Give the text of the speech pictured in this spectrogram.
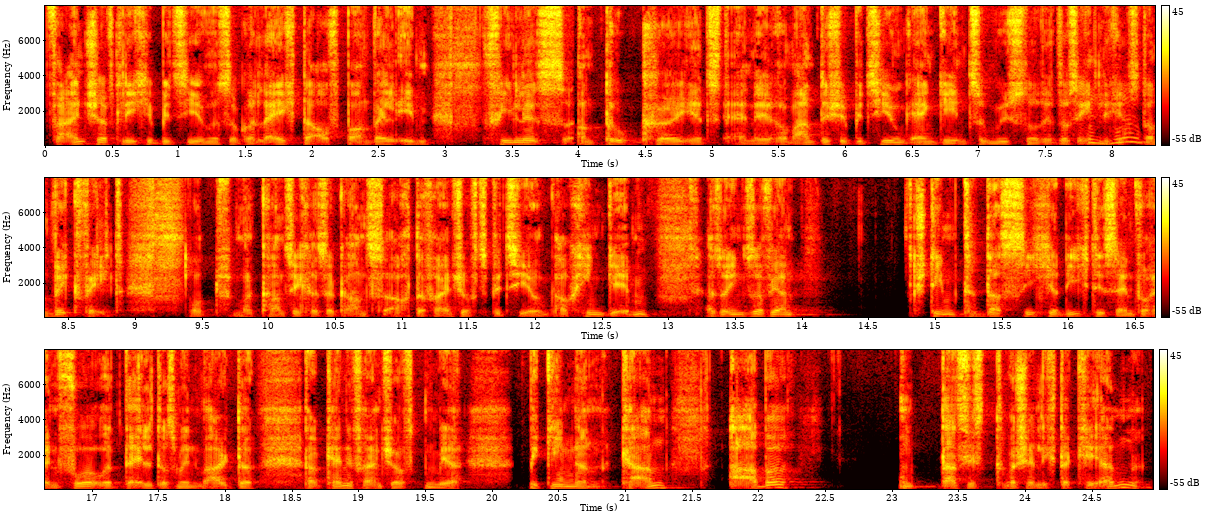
freundschaftliche Beziehungen sogar leichter aufbauen, weil eben vieles an Druck, jetzt eine romantische Beziehung eingehen zu müssen oder etwas ähnliches, mhm. dann wegfällt. Und man kann sich also ganz auch der Freundschaftsbeziehung auch hingeben. Also insofern stimmt das sicher nicht. ist einfach ein Vorurteil, dass man im Alter da keine Freundschaften mehr beginnen kann. Aber, und das ist wahrscheinlich der Kern,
